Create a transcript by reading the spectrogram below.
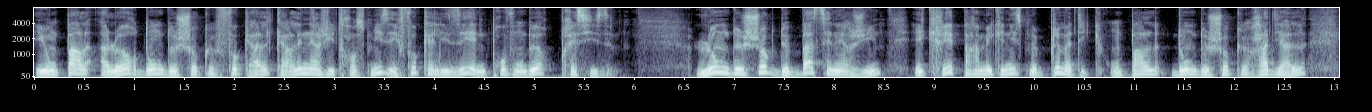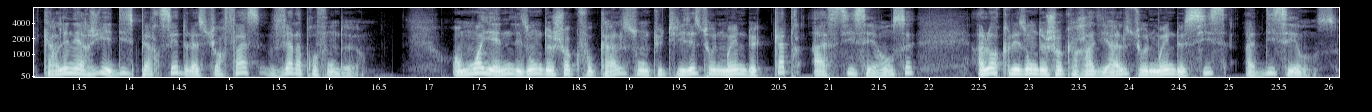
et on parle alors d'onde de choc focale car l'énergie transmise est focalisée à une profondeur précise. L'onde de choc de basse énergie est créée par un mécanisme pneumatique. On parle d'onde de choc radiale car l'énergie est dispersée de la surface vers la profondeur. En moyenne, les ondes de choc focales sont utilisées sur une moyenne de 4 à 6 séances, alors que les ondes de choc radiales sur une moyenne de 6 à 10 séances.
